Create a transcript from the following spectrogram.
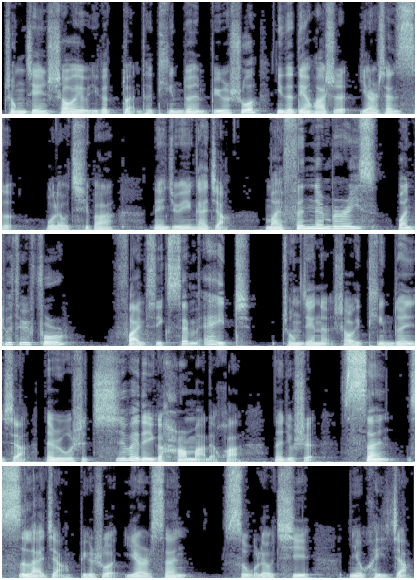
中间稍微有一个短的停顿。比如说你的电话是一二三四五六七八，那你就应该讲 My phone number is one two three four five six seven eight。中间呢稍微停顿一下。那如果是七位的一个号码的话，那就是三四来讲。比如说一二三四五六七，你又可以讲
